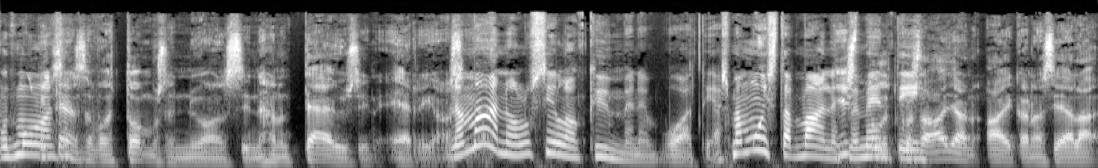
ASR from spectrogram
Mut mulla on Miten se... sä voit tommosen nyanssin? Nehän on täysin eri asia. No mä oon ollut silloin kymmenenvuotias. Mä muistan vaan, että me Istuitko mentiin... sä ajan aikana siellä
